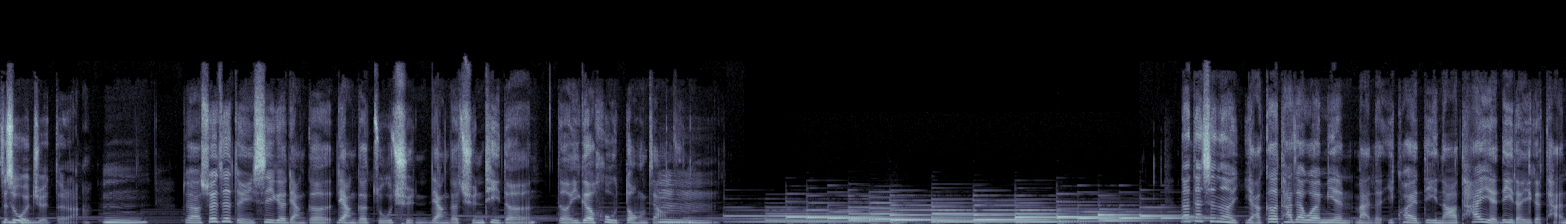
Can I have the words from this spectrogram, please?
这是我觉得啦。嗯，对啊，所以这等于是一个两个两个族群、两个群体的的一个互动，这样子。但是呢，雅各他在外面买了一块地，然后他也立了一个坛，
